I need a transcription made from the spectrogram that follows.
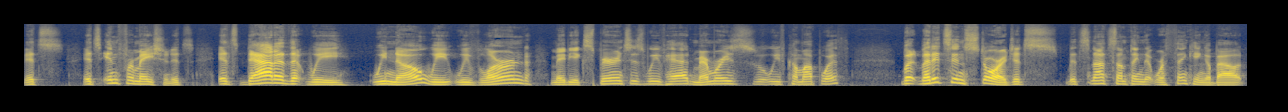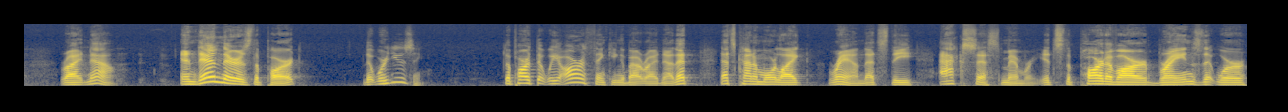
It's, it's information, it's, it's data that we we know, we, we've learned, maybe experiences we've had, memories we've come up with, but, but it's in storage. It's, it's not something that we're thinking about right now. And then there's the part that we're using, the part that we are thinking about right now. That, that's kind of more like RAM. That's the access memory. It's the part of our brains that we're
